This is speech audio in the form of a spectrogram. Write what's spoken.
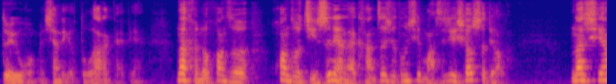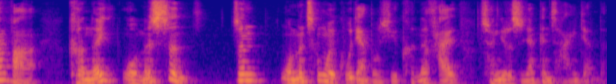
对于我们现在有多大的改变。那可能换作换作几十年来看，这些东西马上就消失掉了。那相反，可能我们是真我们称为古典东西，可能还存留的时间更长一点的。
